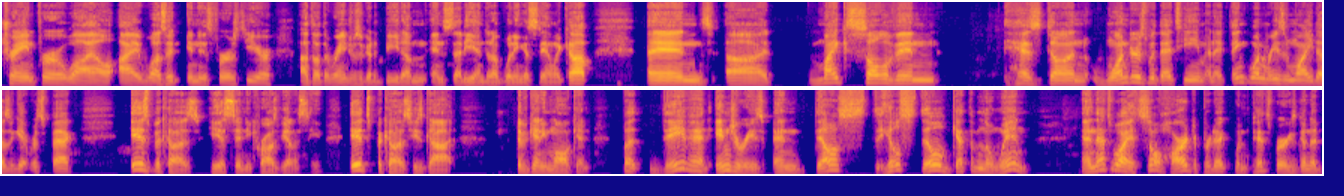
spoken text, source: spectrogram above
train for a while. I wasn't in his first year. I thought the Rangers were going to beat him. Instead, he ended up winning a Stanley Cup. And uh, Mike Sullivan has done wonders with that team. And I think one reason why he doesn't get respect is because he has Sidney Crosby on his team. It's because he's got Evgeny Malkin. But they've had injuries, and they'll he'll still get them the win. And that's why it's so hard to predict when Pittsburgh is going to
